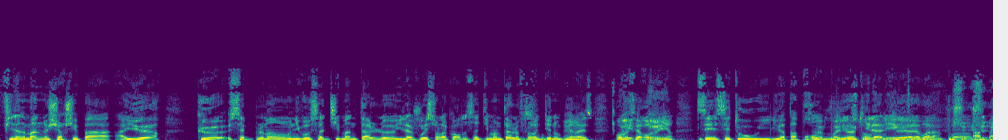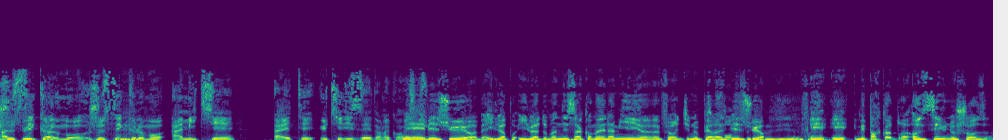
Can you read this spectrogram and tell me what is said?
finalement, ne cherchez pas ailleurs que simplement au niveau sentimental. euh, il a joué sur la corde sentimentale, Florentino Pérez, pour Oui, le faire oui. revenir. C'est, c'est tout. Il lui a pas promis euh, qu'il allait, euh, voilà. Je, je- je sais que le mot, je sais que le mot amitié a été utilisé dans la Mais conversation. bien sûr, ben, il, lui a, il lui a demandé ça comme un ami, euh, Florentino Pérez, bien sûr. Et, et, mais par contre, on sait une chose,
